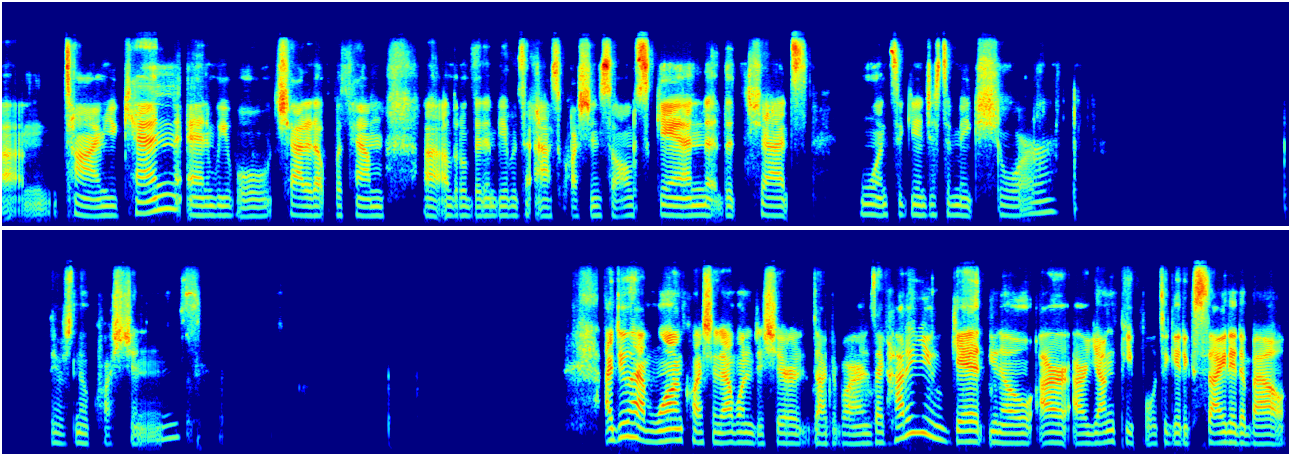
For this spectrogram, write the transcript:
um, time, you can, and we will chat it up with him uh, a little bit and be able to ask questions. So I'll scan the chats once again, just to make sure there's no questions. I do have one question I wanted to share, Dr. Barnes. Like, how do you get, you know, our, our young people to get excited about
